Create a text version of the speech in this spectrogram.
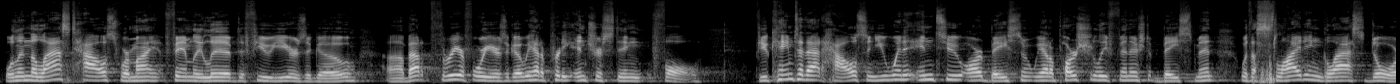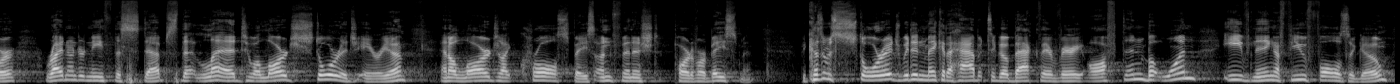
Well, in the last house where my family lived a few years ago, uh, about three or four years ago, we had a pretty interesting fall. If you came to that house and you went into our basement, we had a partially finished basement with a sliding glass door right underneath the steps that led to a large storage area and a large, like, crawl space, unfinished part of our basement. Because it was storage, we didn't make it a habit to go back there very often, but one evening, a few falls ago,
